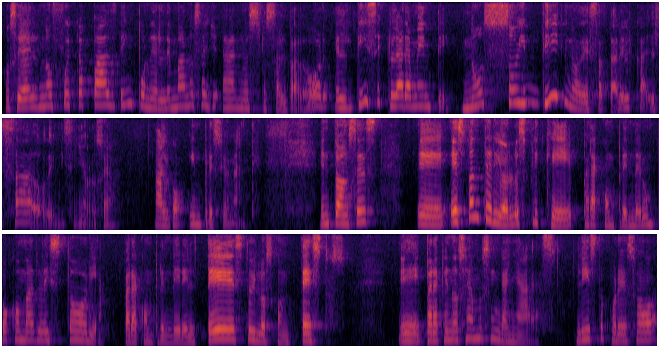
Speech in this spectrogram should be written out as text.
O sea, él no fue capaz de imponerle manos a, nuestro Salvador. Él dice claramente, no soy digno de desatar el calzado de mi Señor. O sea, algo impresionante. Entonces, eh, esto anterior lo expliqué para comprender un poco más la historia, para comprender el texto y los contextos. Eh, para que no seamos engañadas. ¿Listo? Por eso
